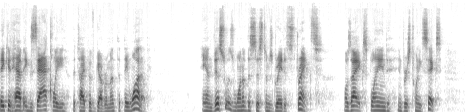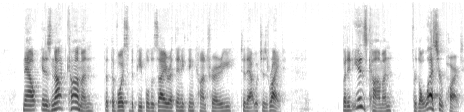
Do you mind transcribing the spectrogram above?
they could have exactly the type of government that they wanted. And this was one of the system's greatest strengths. Mosiah explained in verse 26 Now it is not common that the voice of the people desireth anything contrary to that which is right. But it is common for the lesser part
